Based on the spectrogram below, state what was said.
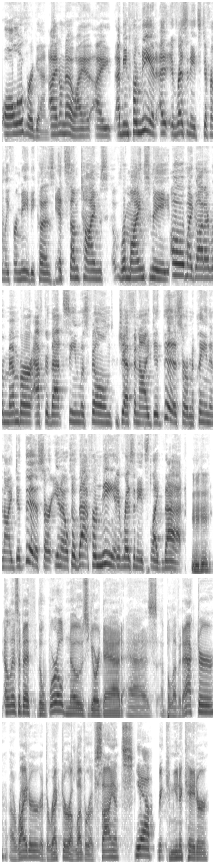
all over again. I don't know. I, I, I mean, for me, it, it resonates differently for me because it sometimes reminds me, oh my God, I remember after that scene was filmed, Jeff and I did this or McLean and I did this or, you know, so that for me, it resonates like that. Mm-hmm. Elizabeth, the world knows your dad as a beloved actor, a writer, a director, a lover of science. Yeah. Great communicator.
